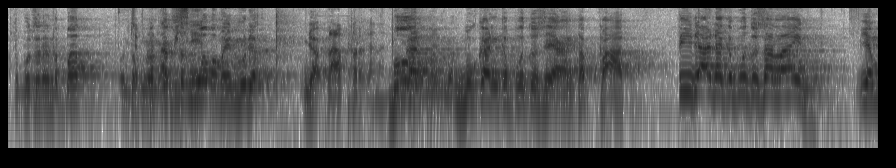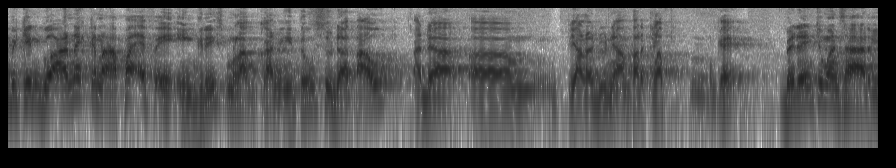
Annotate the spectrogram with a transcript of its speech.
keputusan yang tepat untuk Cepet menurunkan semua pemain muda? Ya. Lapar kan. Bukan Oh, bukan keputusan yang tepat. Tidak ada keputusan lain. Yang bikin gua aneh kenapa FA Inggris melakukan itu sudah tahu ada em, Piala Dunia antar klub, oke? Bedanya cuma sehari,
